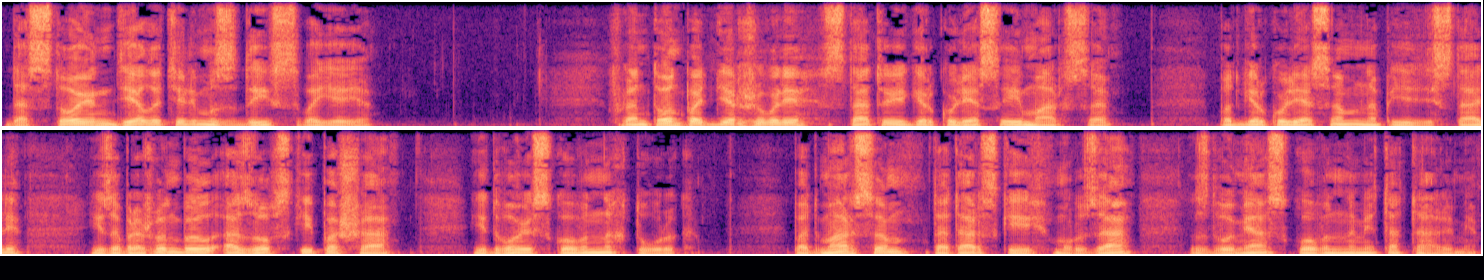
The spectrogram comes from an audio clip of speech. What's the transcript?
«Достоин делатель мзды своей». Фронтон поддерживали статуи Геркулеса и Марса. Под Геркулесом на пьедестале изображен был Азовский паша и двое скованных турок. Под Марсом татарский Мурза с двумя скованными татарами.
